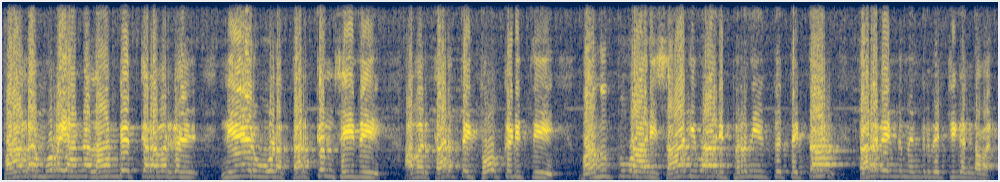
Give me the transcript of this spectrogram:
பல முறை அண்ணல் அம்பேத்கர் அவர்கள் நேருவோட தர்க்கம் செய்து அவர் கருத்தை தோக்கடித்து வகுப்பு வாரி சாதி வாரி பிரதிநிதித்துவத்தை தான் தர வேண்டும் என்று வெற்றி கண்டவர்.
